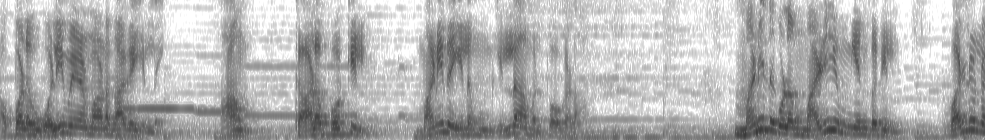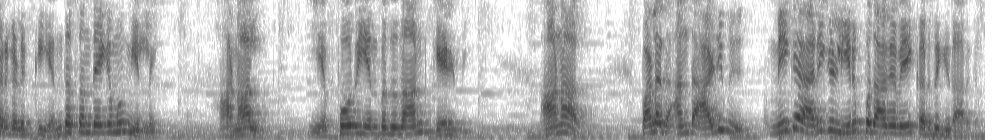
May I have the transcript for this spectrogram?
அவ்வளவு ஒளிமயமானதாக இல்லை. ஆம் காலப்போக்கில் மனித இனமும் இல்லாமல் போகலாம். மனிதகுலம் அழியும் என்பதில் வல்லுநர்களுக்கு எந்த சந்தேகமும் இல்லை. ஆனால் எப்போது என்பதுதான் கேள்வி. ஆனால் பலர் அந்த அழிவு மிக அருகில் இருப்பதாகவே கருதுகிறார்கள்.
